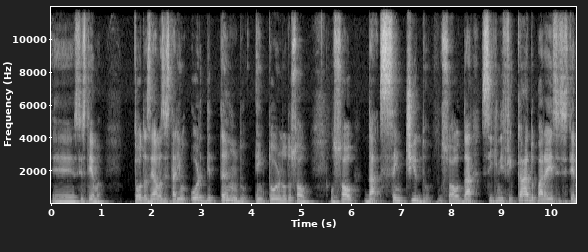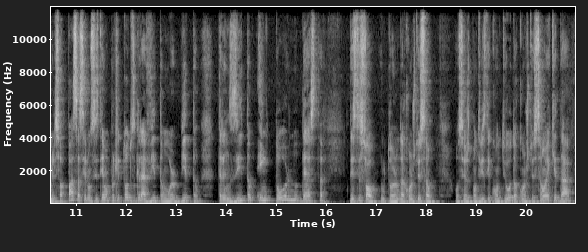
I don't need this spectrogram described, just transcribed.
é, sistema. Todas elas estariam orbitando em torno do Sol. O Sol dá sentido, o Sol dá significado para esse sistema. Ele só passa a ser um sistema porque todos gravitam, orbitam, transitam em torno desta, deste Sol, em torno da Constituição ou seja, do ponto de vista de conteúdo, a Constituição é que dá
